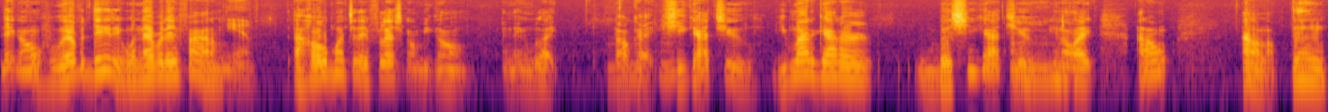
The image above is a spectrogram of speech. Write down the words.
they gonna whoever did it. Whenever they find them, Yeah. a whole bunch of their flesh gonna be gone, and they gonna be like, "Okay, Mhm. she got you. You might have got her, but she got you." You know, like I don't, I don't know. Then,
